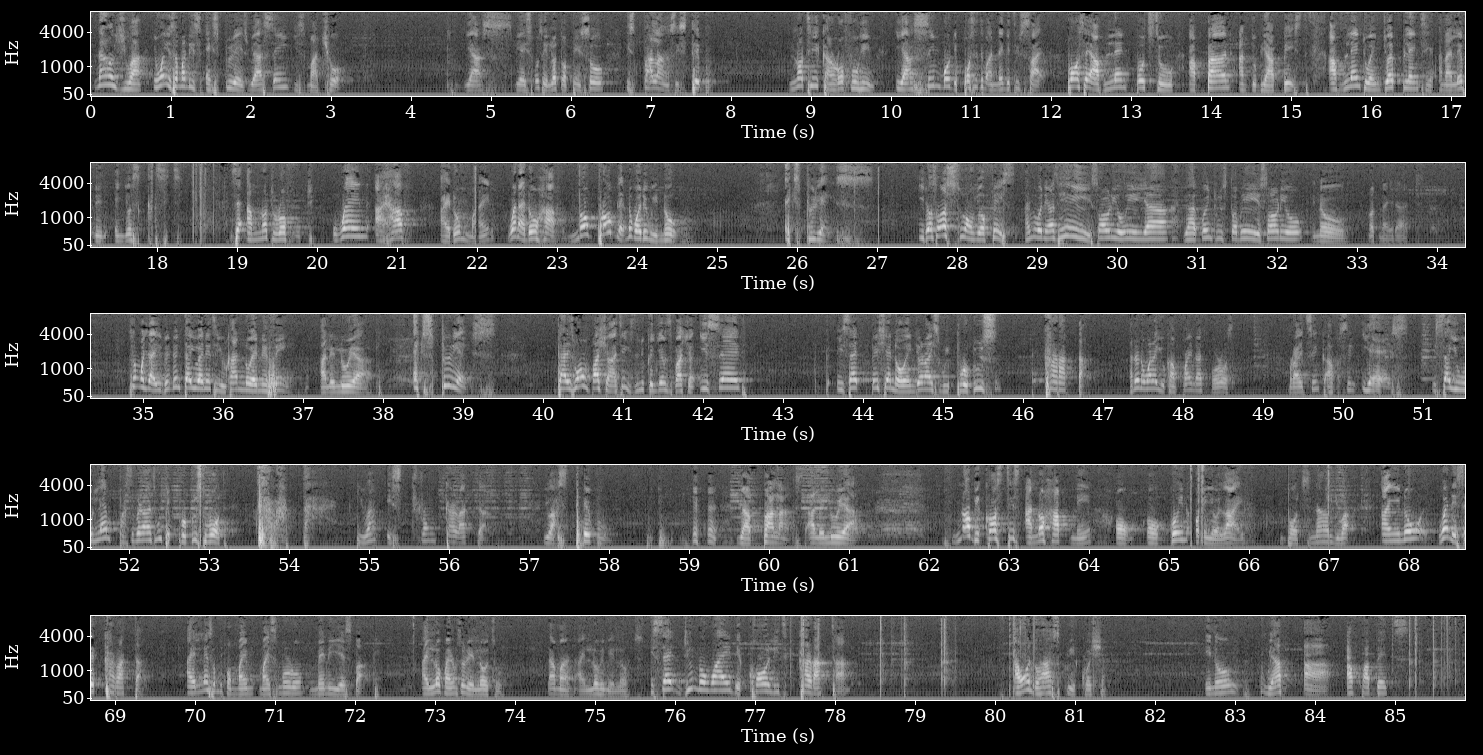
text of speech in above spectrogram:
Now you are, when somebody is experienced, we are saying is mature. Yes, he has exposed a lot of things. So his balance is stable. Nothing can ruffle him. He has seen both the positive and negative side. Paul said, I've learned both to abound and to be abased. I've learned to enjoy plenty and I left to enjoy scarcity. He said, I'm not ruffled. When I have, I don't mind. When I don't have, no problem. Nobody will know. Experience. It does not show on your face. Everybody else, hey, sorry, oh, hey, yeah, you are going through stuff, hey, sorry, oh. No, not like that. Someone that if they don't tell you anything, you can't know anything. Hallelujah. Experience. There is one version, I think it's the New King James version. He said, he said, patience or endurance will produce character. I don't know whether you can find that for us, but I think I've seen. Yes, he said you will learn perseverance, which will produce what character. You have a strong character. You are stable. you are balanced. Hallelujah. Not because things are not happening or, or going on in your life, but now you are. And you know, when they say character, I learned something from my, my small room many years back. I love my story a lot too. That man, I love him a lot. He said, Do you know why they call it character? I want to ask you a question. You know, we have uh, alphabets,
